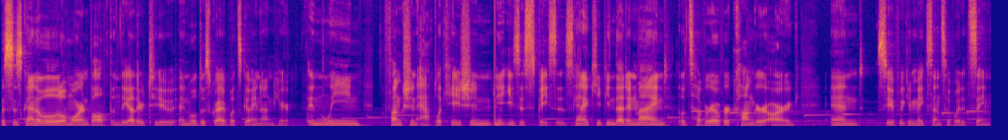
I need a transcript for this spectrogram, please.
This is kind of a little more involved than the other two, and we'll describe what's going on here. In Lean, function application, it uses spaces. Kind of keeping that in mind, let's hover over congrArg and see if we can make sense of what it's saying.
